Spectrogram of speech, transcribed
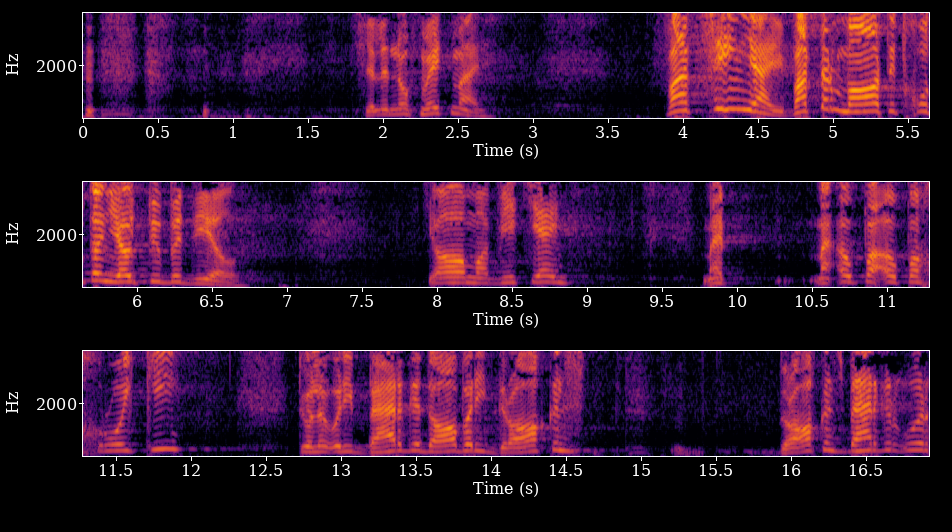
Is julle nog met my? Wat sien jy? Watter maat het God aan jou toebedeel? Ja, maar weet jy my my oupa oupa grootjie toe hulle oor die berge daar by die Drakens Drakensberger oor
